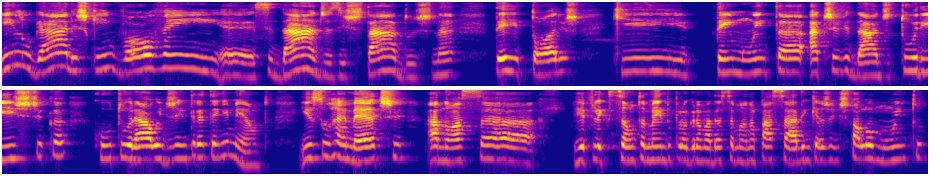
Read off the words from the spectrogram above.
em lugares que envolvem é, cidades, estados, né, territórios que têm muita atividade turística, cultural e de entretenimento. Isso remete à nossa reflexão também do programa da semana passada, em que a gente falou muito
